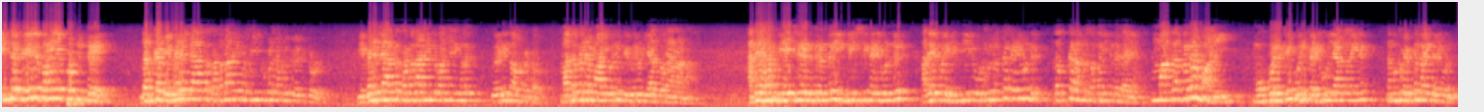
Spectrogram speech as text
എന്റെ പേര് പറയപ്പെട്ടിട്ട് ഇതൊക്കെ വിവരമില്ലാത്ത സമാധാനം പ്രസംഗിക്കുമ്പോൾ നമ്മൾ കേട്ടിട്ടുള്ളൂ. വിവരമില്ലാത്ത സമാധാനം എന്ന് പറഞ്ഞ് നിങ്ങൾ പേടി നോക്കട്ടോ മതപരമായി ഒരു വിവരമില്ലാത്ത ഒരാളാണ്. അദ്ദേഹം പി എച്ച് ഡി എടുത്തിട്ടുണ്ട് ഇംഗ്ലീഷിൽ കഴിവുണ്ട് അതേപോലെ ഹിന്ദിയിൽ ഉറുദുവിലൊക്കെ കഴിവുണ്ട്. അതൊക്കെ നമ്മൾ സമ്മതിക്കുന്ന കാര്യം. മതപരമായി മൂപ്പർക്ക് ഒരു കഴിവില്ല എന്നുള്ളതിന് നമുക്ക് വ്യക്തമായ തെളിവുണ്ട്.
